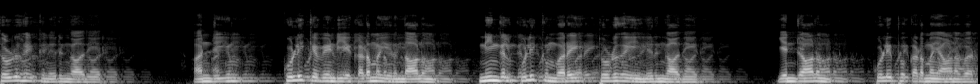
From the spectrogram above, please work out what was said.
தொழுகைக்கு நெருங்காதீர். அன்றியும் குளிக்க வேண்டிய கடமை இருந்தாலும் நீங்கள் குளிக்கும் வரை தொழுகையை நெருங்காதீர். என்றாலும் குளிப்பு கடமையானவர்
